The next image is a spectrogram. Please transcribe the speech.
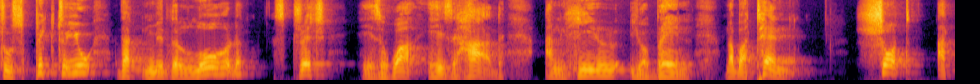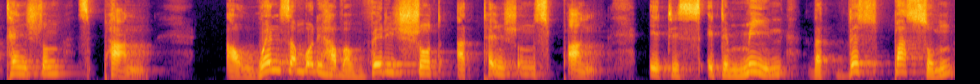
to speak to you that may the Lord stretch his, his hand and heal your brain. Number 10, short attention span. Uh, when somebody have a very short attention span, it is it mean that this person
